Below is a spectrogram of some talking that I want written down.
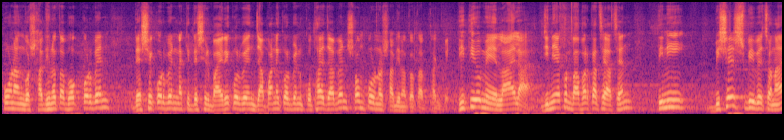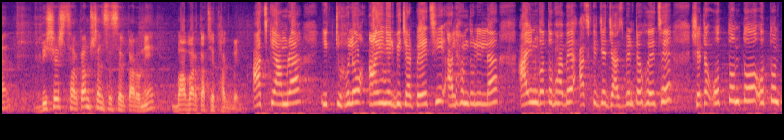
পূর্ণাঙ্গ স্বাধীনতা ভোগ করবেন। দেশে করবেন নাকি দেশের বাইরে করবেন, জাপানে করবেন, কোথায় যাবেন, সম্পূর্ণ স্বাধীনতা তার থাকবে। দ্বিতীয় মেয়ে লায়লা, যিনি এখন বাবার কাছে আছেন তিনি বিশেষ বিবেচনায় বিশেষ সার্কামস্টান্সেসের কারণে বাবার কাছে থাকবেন। আজকে আমরা একটু হলেও আইনের বিচার পেয়েছি আলহামদুলিল্লাহ। আইনগতভাবে আজকে যে জাজমেন্টটা হয়েছে সেটা অত্যন্ত অত্যন্ত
